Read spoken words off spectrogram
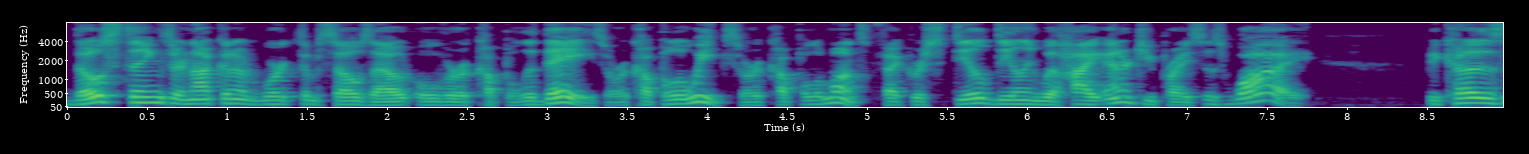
those things are not going to work themselves out over a couple of days or a couple of weeks or a couple of months. In fact, we're still dealing with high energy prices. Why? Because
